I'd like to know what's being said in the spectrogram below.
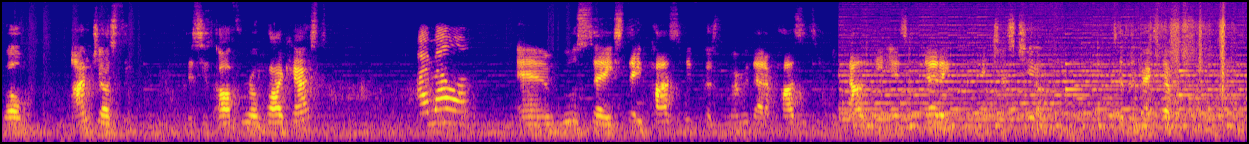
Well, I'm Justin. This is Off the Road Podcast. I'm Ella. And we'll say stay positive because remember that a positive mentality is kinetic and just chill. Until the next episode.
